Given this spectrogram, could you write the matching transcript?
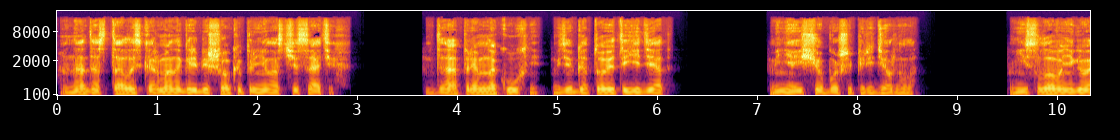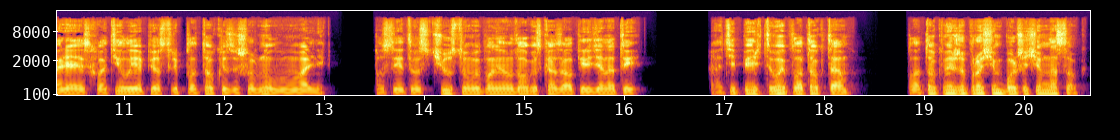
Она достала из кармана гребешок и принялась чесать их. Да, прямо на кухне, где готовят и едят. Меня еще больше передернуло. Ни слова не говоря, я схватил ее пестрый платок и зашвырнул в умывальник. После этого с чувством выполненного долга сказал, перейдя на «ты». «А теперь твой платок там. Платок, между прочим, больше, чем носок.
